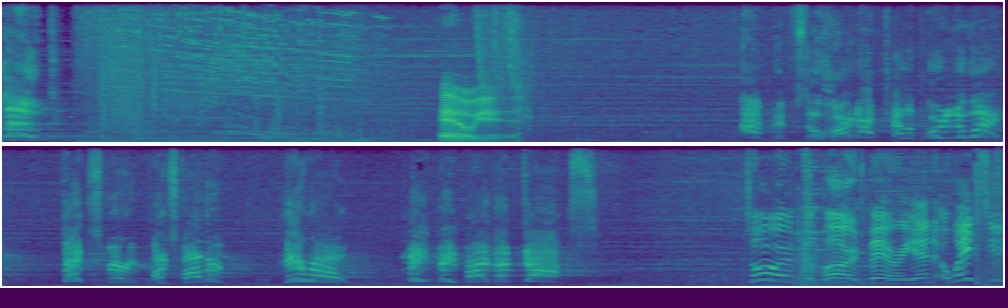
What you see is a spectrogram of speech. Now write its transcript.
Loot! Hell yeah. I ripped so hard I teleported away! Thanks, Fairy Punchfather! Hero! Meet me by the docks! Torgue the Barbarian awaits you.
